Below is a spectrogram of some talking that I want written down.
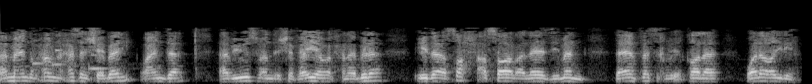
أما عند محمد بن حسن الشيباني وعند أبي يوسف عند الشافعية والحنابلة إذا صح صار لازما لا ينفسخ بإقالة ولا غيرها.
